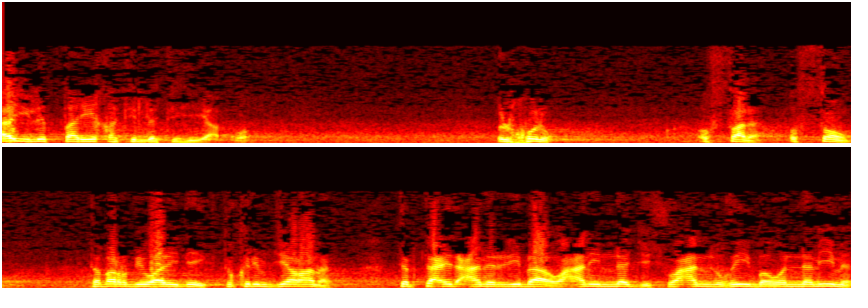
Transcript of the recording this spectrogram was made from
أي للطريقة التي هي أقوى. الخلق الصلاة الصوم تبر بوالديك تكرم جيرانك تبتعد عن الربا وعن النجش وعن الغيبة والنميمة.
